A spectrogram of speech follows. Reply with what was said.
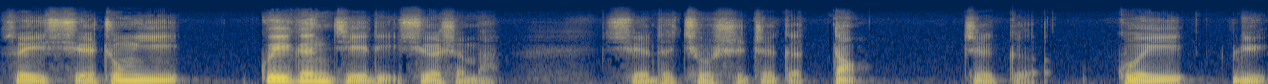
所以学中医，归根结底学什么？学的就是这个道，这个规律。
